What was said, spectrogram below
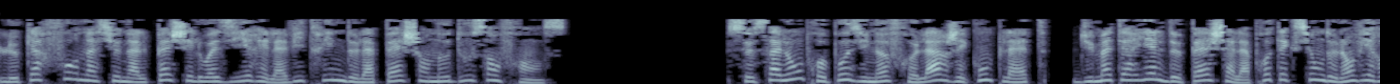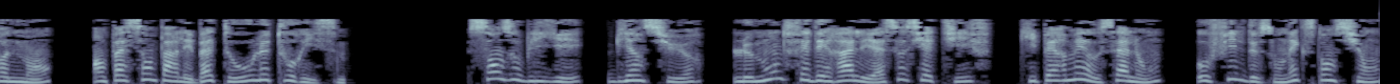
le Carrefour national pêche et loisirs est la vitrine de la pêche en eau douce en France. Ce salon propose une offre large et complète, du matériel de pêche à la protection de l'environnement, en passant par les bateaux ou le tourisme. Sans oublier, bien sûr, le monde fédéral et associatif, qui permet au salon, au fil de son expansion,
